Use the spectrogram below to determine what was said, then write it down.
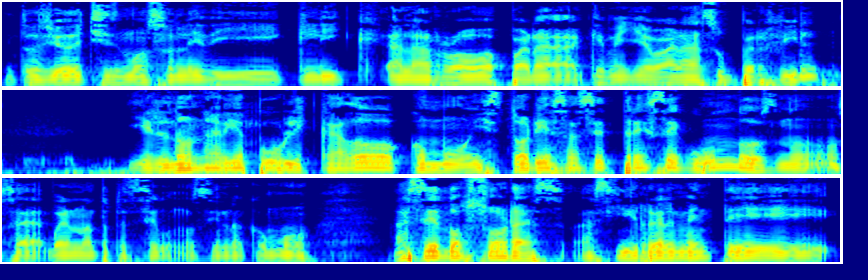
Entonces yo de chismoso le di clic a la arroba para que me llevara a su perfil. Y el don había publicado como historias hace tres segundos, ¿no? O sea, bueno, no tres segundos, sino como hace dos horas, así realmente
